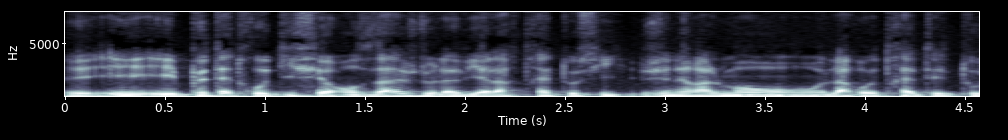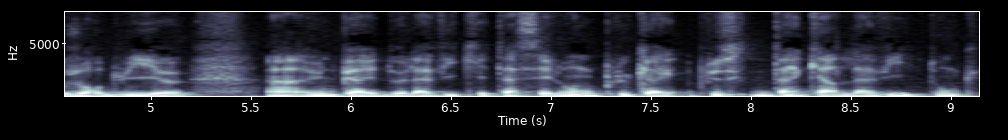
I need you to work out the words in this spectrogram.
et, peut-être aux différents âges de la vie à la retraite aussi. Généralement, la retraite est aujourd'hui euh, une période de la vie qui est assez longue, plus, plus d'un quart de la vie. Donc,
